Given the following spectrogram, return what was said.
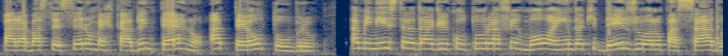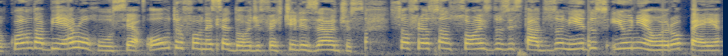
para abastecer o mercado interno até outubro. A ministra da Agricultura afirmou ainda que desde o ano passado, quando a Bielorrússia, outro fornecedor de fertilizantes, sofreu sanções dos Estados Unidos e União Europeia,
